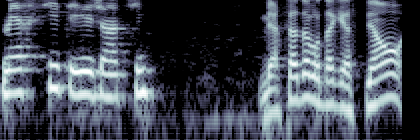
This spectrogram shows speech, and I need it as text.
Merci, t'es gentil. Merci à toi pour ta question.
